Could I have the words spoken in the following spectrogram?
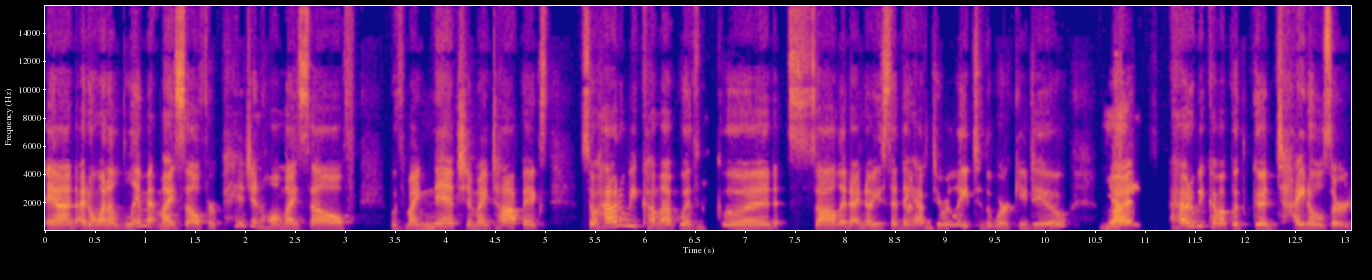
and I don't want to limit myself or pigeonhole myself with my niche and my topics. So how do we come up with good, solid? I know you said they have to relate to the work you do, yeah. but how do we come up with good titles or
